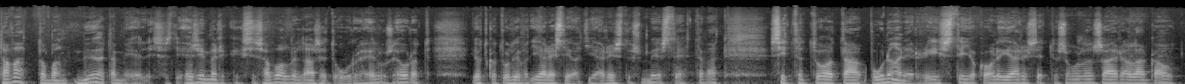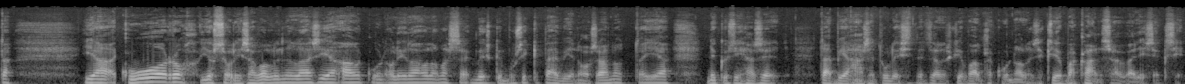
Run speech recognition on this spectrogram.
tavattoman myötämielisesti. Esimerkiksi savonlinnaiset urheiluseurat, jotka tulivat, järjestivät järjestysmiestehtävät. Sitten tuota, Punainen Risti, joka oli järjestetty Savonlinnan sairaalan kautta. Ja kuoro, jossa oli savonlinnalaisia alkuun, oli laulamassa myöskin musiikkipäivien osanottajia. Nykyisinhän se tai pianhan se tuli sitten tällaiseksi valtakunnalliseksi, jopa kansainväliseksi.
